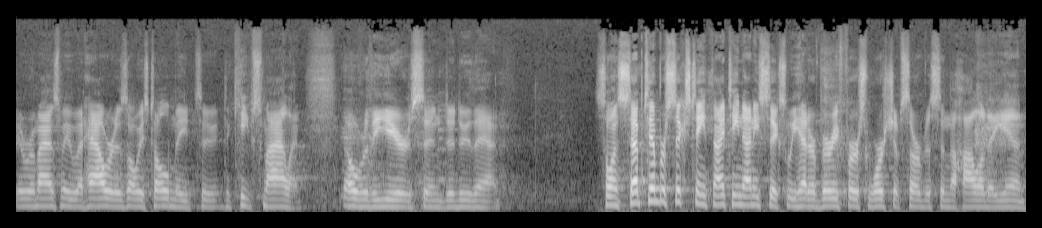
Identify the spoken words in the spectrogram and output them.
it reminds me what Howard has always told me to, to keep smiling over the years and to do that. So on September 16, 1996, we had our very first worship service in the Holiday Inn.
